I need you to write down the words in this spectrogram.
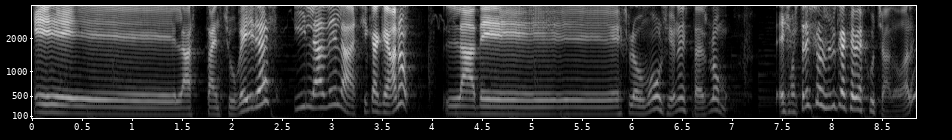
eh, las tanchugueiras y la de la chica que ganó. La de Slow Motion, esta, Slow Esas tres son las únicas que había escuchado, ¿vale?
